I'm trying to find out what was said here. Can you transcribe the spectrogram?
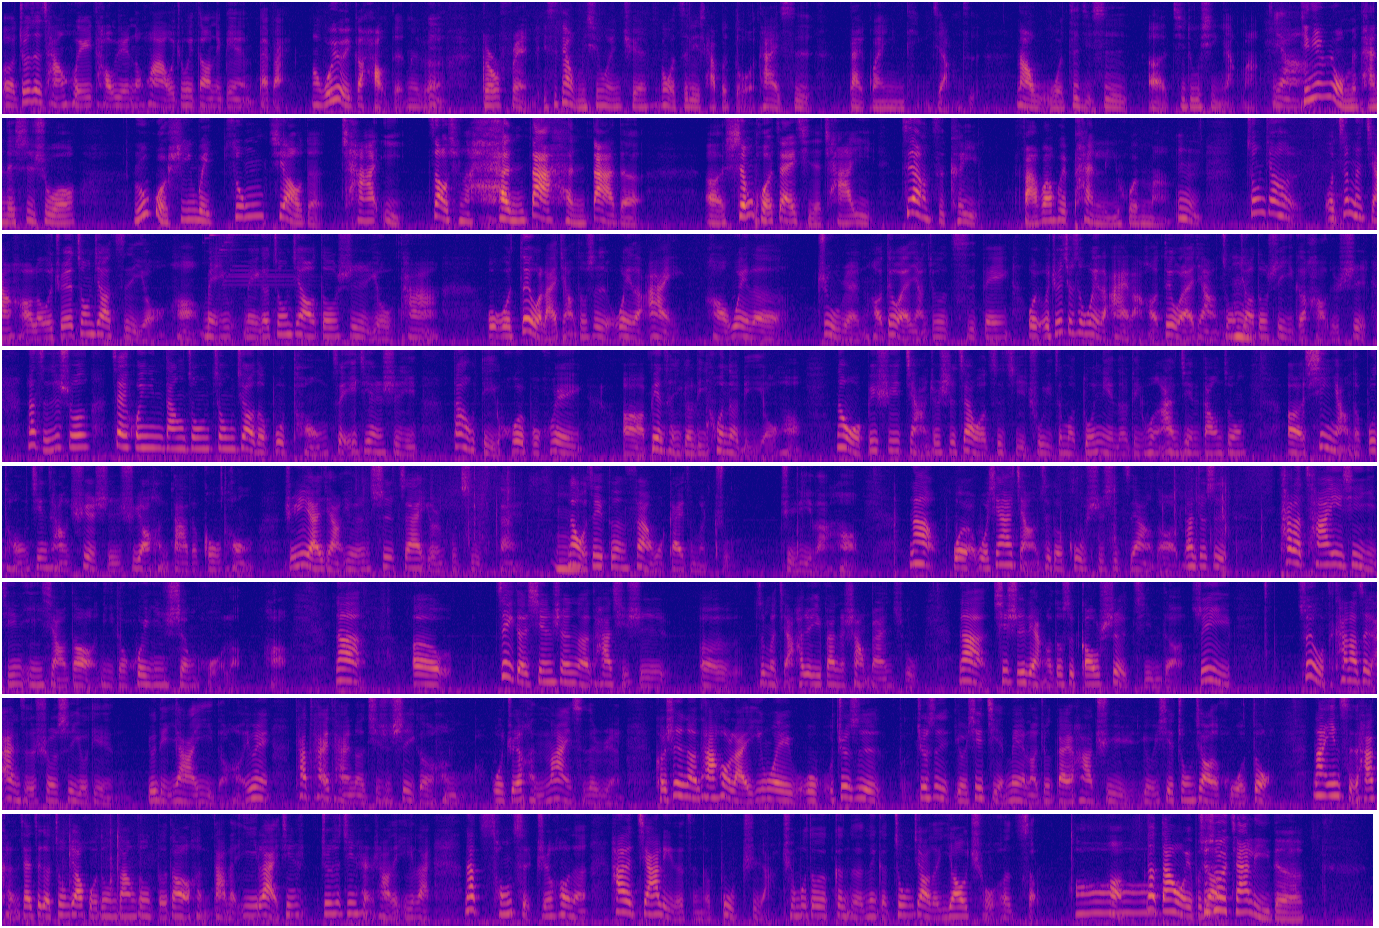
呃就是常回桃园的话，我就会到那边拜拜啊。我有一个好的那个 girlfriend，也是在我们新闻圈，跟我资历差不多，她也是拜观音亭这样子。那我自己是呃基督信仰嘛，呀。今天因为我们谈的是说，如果是因为宗教的差异。造成了很大很大的，呃，生活在一起的差异，这样子可以，法官会判离婚吗？嗯，宗教我这么讲好了，我觉得宗教自由哈，每每个宗教都是有它，我我对我来讲都是为了爱，好，为了助人，哈，对我来讲就是慈悲，我我觉得就是为了爱了，哈，对我来讲宗教都是一个好的事，嗯，那只是说在婚姻当中宗教的不同这一件事情，到底会不会？呃，变成一个离婚的理由哈，那我必须讲，就是在我自己处理这么多年的离婚案件当中，呃，信仰的不同，经常确实需要很大的沟通。举例来讲，有人吃斋，有人不吃斋，嗯，那我这顿饭我该怎么煮？举例了哈，那我我现在讲的这个故事是这样的，那就是它的差异性已经影响到你的婚姻生活了。好，那呃，这个先生呢，他其实。呃，这么讲，他就一般的上班族。那其实两个都是高社经的，所以，所以我看到这个案子的时候是有点有点讶异的哈，因为他太太呢，其实是一个很我觉得很 nice 的人，可是呢，他后来因为我就是就是有些姐妹呢，就带她去有一些宗教的活动。那因此，她可能在这个宗教活动当中得到了很大的依赖，精就是精神上的依赖。那从此之后呢，她的家里的整个布置啊，全部都跟着那个宗教的要求而走。哦，那当然我也不知道，就是说家里的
